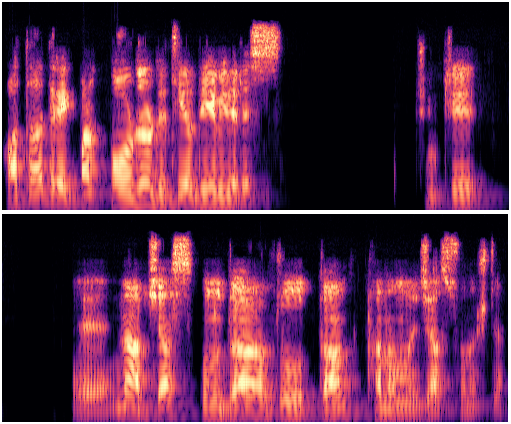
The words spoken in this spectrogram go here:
Hatta direktman order detail diyebiliriz. Çünkü e, ne yapacağız? Bunu da root'tan tanımlayacağız sonuçta.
